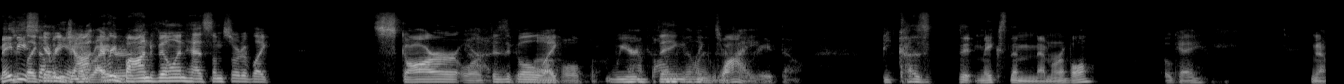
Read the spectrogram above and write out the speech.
Maybe like every in every Bond villain has some sort of like scar or God, physical like weird Bond thing. Like why? great, though? Because it makes them memorable. Okay. Yeah.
